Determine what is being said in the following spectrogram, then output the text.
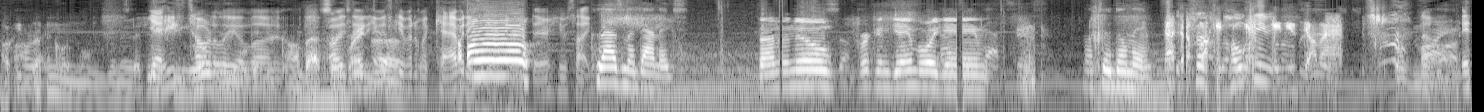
Oh, he's All right, alive. Corporal. Yeah, he's totally alive. Combat Oh, he, certificate. did, he was giving him a cavity Oh! search right there. He was like, Plasma damage. Found a new freaking Game Boy game. Not your domain. That's a It says fucking Pokemon. you dumbass. no, it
